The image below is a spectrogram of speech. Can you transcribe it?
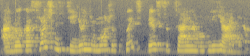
А долгосрочности ее не может быть без социального влияния.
